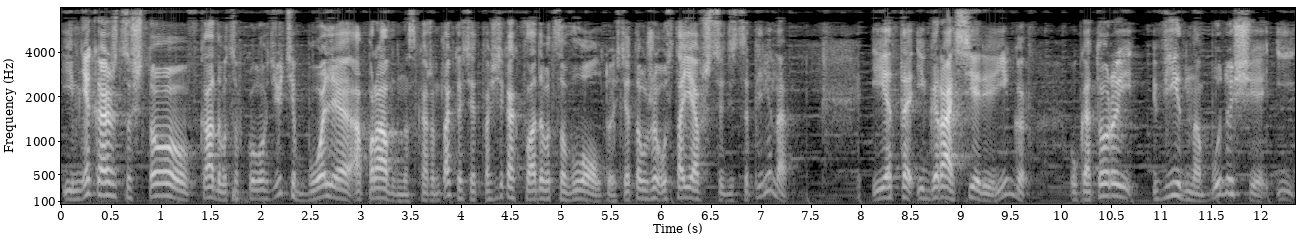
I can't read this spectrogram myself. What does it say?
И мне кажется, что вкладываться в Call of Duty более оправданно, скажем так. То есть, это почти как вкладываться в LoL. То есть, это уже устоявшаяся дисциплина. И это игра, серия игр — у которой видно будущее и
